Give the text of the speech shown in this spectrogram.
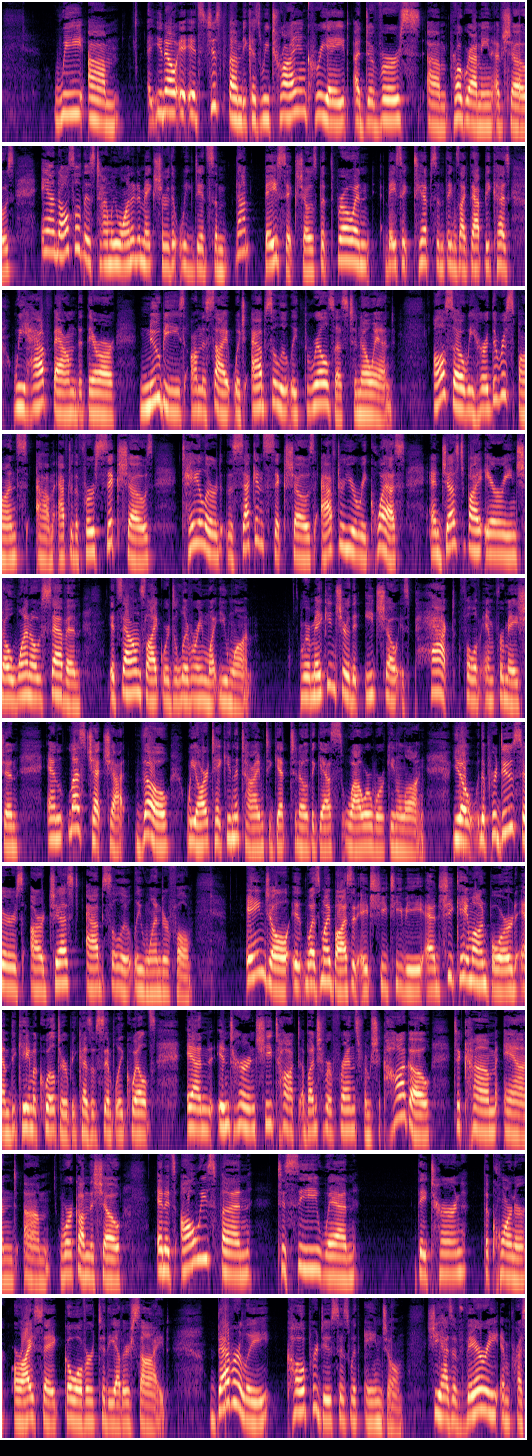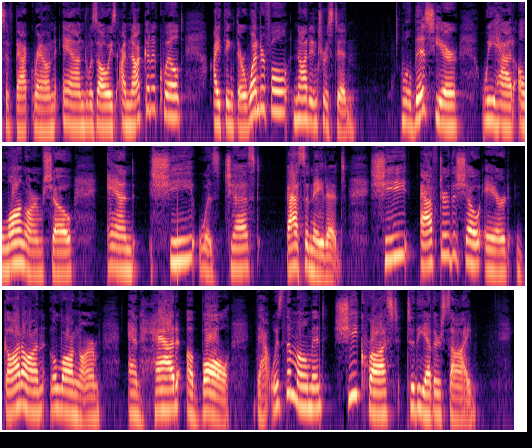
We, um, you know, it, it's just fun because we try and create a diverse um, programming of shows. And also this time we wanted to make sure that we did some, not basic shows, but throw in basic tips and things like that because we have found that there are newbies on the site, which absolutely thrills us to no end. Also, we heard the response um, after the first six shows tailored the second six shows after your requests, and just by airing show 107, it sounds like we're delivering what you want. We're making sure that each show is packed full of information and less chat chat, though we are taking the time to get to know the guests while we're working along. You know, the producers are just absolutely wonderful. Angel it was my boss at HGTV and she came on board and became a quilter because of Simply Quilts. And in turn, she talked a bunch of her friends from Chicago to come and um, work on the show. And it's always fun to see when they turn the corner or I say go over to the other side. Beverly co-produces with Angel. She has a very impressive background and was always, I'm not going to quilt. I think they're wonderful, not interested. Well, this year we had a long arm show and she was just fascinated. She, after the show aired, got on the long arm and had a ball. That was the moment she crossed to the other side.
